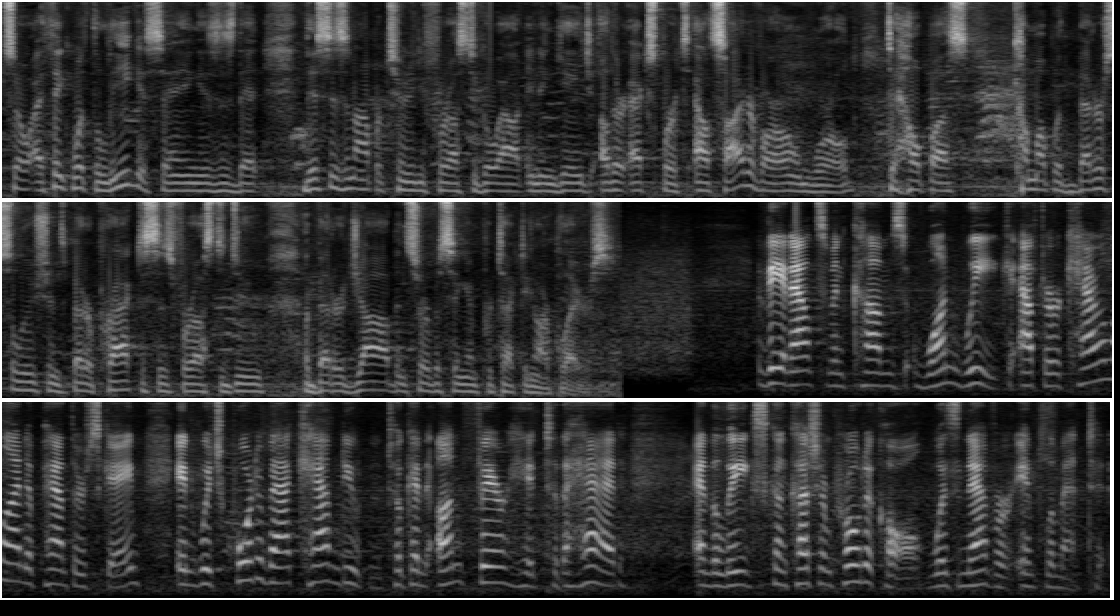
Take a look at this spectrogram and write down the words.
So I think what the league is saying is, is that this is an opportunity for us to go out and engage other experts outside of our own world to help us come up with better solutions, better practices for us to do a better job in servicing and protecting our players. The announcement comes one week after a Carolina Panthers game in which quarterback Cam Newton took an unfair hit to the head and the league's concussion protocol was never implemented.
